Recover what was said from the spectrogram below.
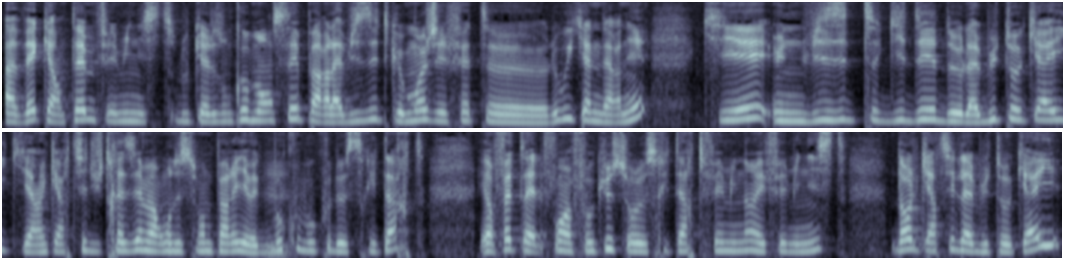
avec un thème féministe. Donc elles ont commencé par la visite que moi j'ai faite euh, le week-end dernier, qui est une visite guidée de la butte aux Cailles, qui est un quartier du 13e arrondissement de Paris avec beaucoup beaucoup de street art. Et en fait, elles font un focus sur le street art féminin et féministe dans le quartier de la butte aux Cailles.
